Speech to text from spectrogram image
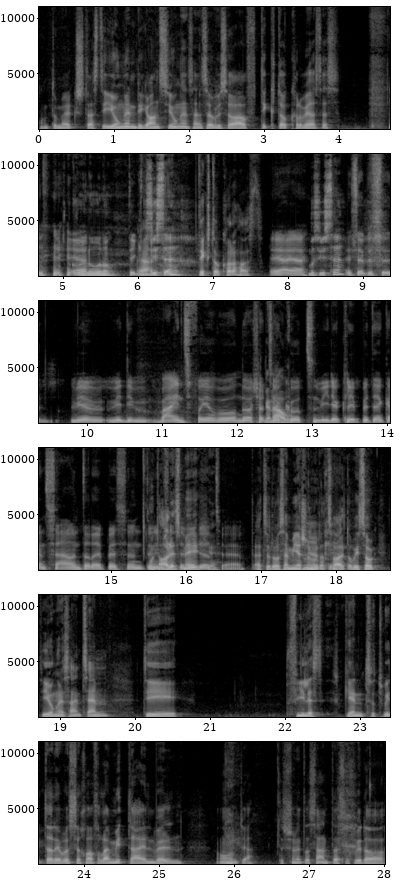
Und du merkst, dass die Jungen, die ganz Jungen, sind sowieso auf TikTok, oder wie heißt das? Keine Ahnung. Dick- Was ist der? TikTok, oder heißt? Ja, ja. Was ist der? Es ist etwas äh, wie, wie die Weins früher waren. Du hast halt so Genau. einen kurzen Videoclip mit irgendeinem Sound oder etwas und du Und nimmst alles halt Mögliche. Also da sind wir schon Ja, wieder okay. zu alt. Aber ich sage, die Jungen sind zusammen, die vieles gehen zu Twitter, die was sich einfach mitteilen wollen. Und ja, das ist schon interessant, dass sich wieder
